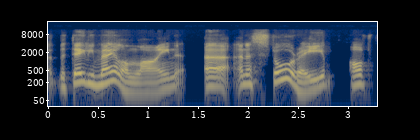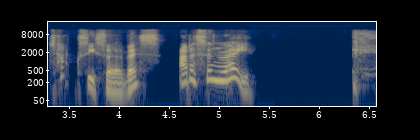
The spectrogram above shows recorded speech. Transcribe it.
at the Daily Mail online uh, and a story of taxi service Addison Rae.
